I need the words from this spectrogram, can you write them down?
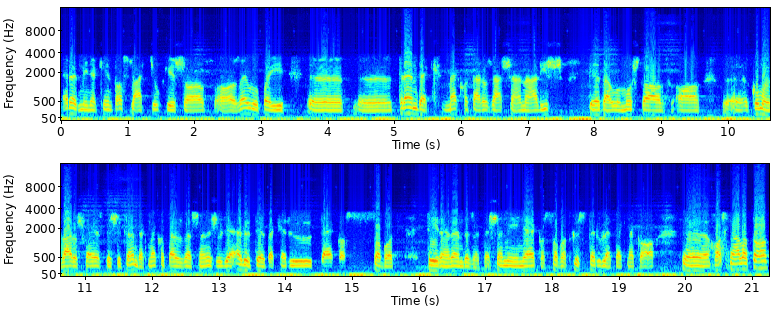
eredményeként azt látjuk, és a, az európai ö, ö, trendek meghatározásánál is, például most a, a komoly városfejlesztési trendek meghatározásánál is ugye előtérbe kerültek a szabad téren rendezett események, a szabad közterületeknek a ö, használata,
